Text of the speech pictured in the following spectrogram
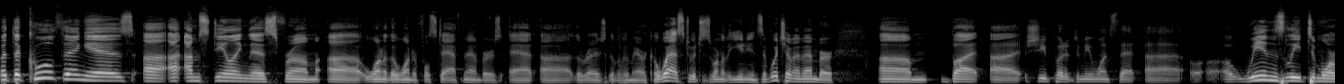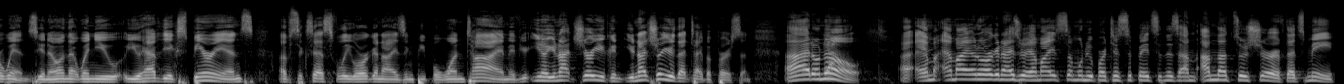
But the cool thing is, uh, I, I'm stealing this from uh, one of the wonderful staff members at uh, the Writers Guild of America West, which is one of the unions of which I'm a member. Um, but uh, she put it to me once that uh, uh, wins lead to more wins, you know, and that when you you have the experience of successfully organizing people one time, if you're you know you're not sure you can, you're not sure you're that type of person. I don't know. Uh, am, am I an organizer? Am I someone who participates in this? I'm, I'm not so sure if that's me,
